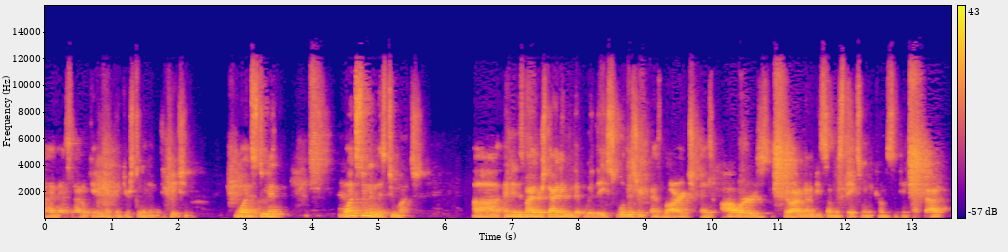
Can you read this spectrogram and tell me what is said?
and that's not okay. I think you're still in education. One student, one student is too much. Uh, and it is my understanding that with a school district as large as ours, there are going to be some mistakes when it comes to things like that.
